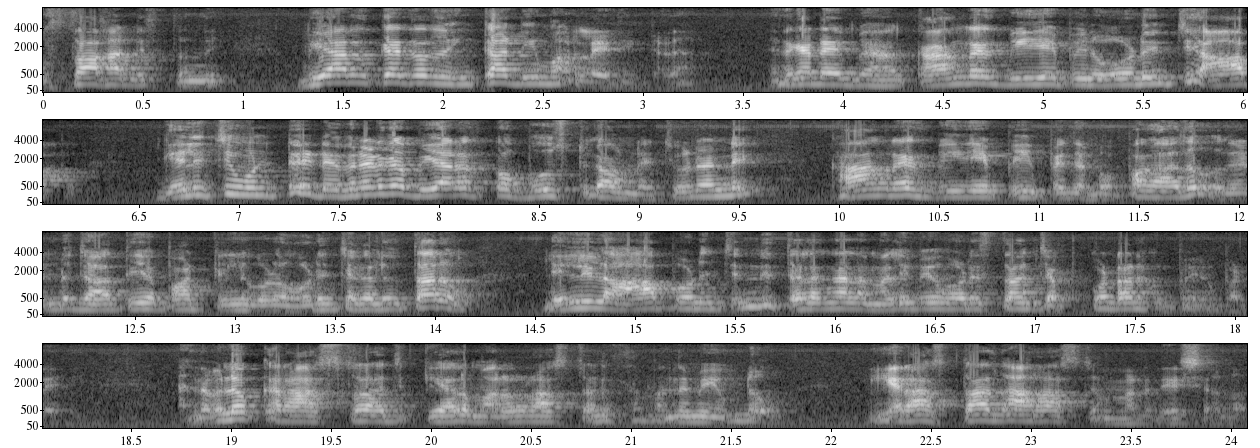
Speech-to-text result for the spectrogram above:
ఉత్సాహాన్ని ఇస్తుంది. బీఆర్ఎస్కి అయితే అసలు ఇంకా డిమారలైజ్ కదా. ఎందుకంటే కాంగ్రెస్ బీజేపీని ఓడించి ఆప్ గెలిచి ఉంటే డెఫినెట్గా బీఆర్ఎస్కి బూస్ట్గా ఉండేది. చూడండి కాంగ్రెస్ బీజేపీ పెద్ద గొప్ప కాదు. రెండు జాతీయ పార్టీలను కూడా ఓడించగలుగుతారు. ఢిల్లీలో ఆప్ ఓడించింది తెలంగాణ మళ్ళీ మేము ఓడిస్తామని చెప్పుకోవడానికి ఉపయోగపడేది. అందువల్ల ఒక రాష్ట్ర రాజకీయాలు మరో రాష్ట్రానికి సంబంధమే ఉండవు. ఏ రాష్ట్రాన్ని ఆ రాష్ట్రం మన దేశంలో.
